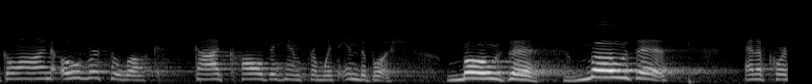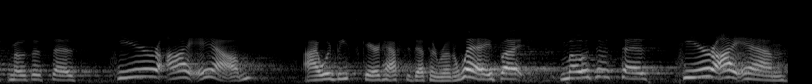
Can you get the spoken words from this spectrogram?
gone over to look, God called to him from within the bush, Moses, Moses. And of course, Moses says, Here I am. I would be scared half to death and run away, but Moses says, Here I am.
